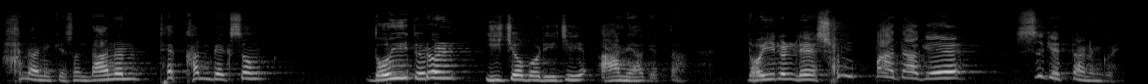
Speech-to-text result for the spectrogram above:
하나님께서 나는 택한 백성 너희들을 잊어버리지 아니하겠다. 너희를 내손 땅바닥에 쓰겠다는 거예요.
